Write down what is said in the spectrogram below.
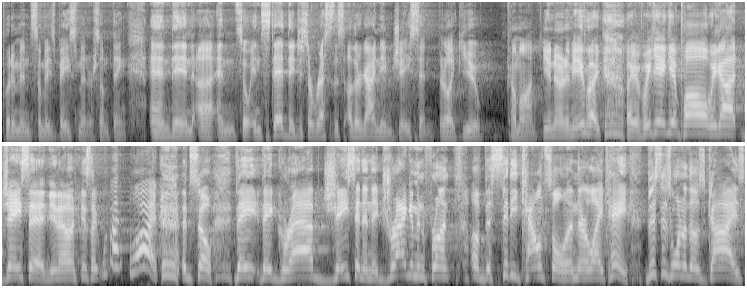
put him in somebody's basement or something. And then, uh, and so instead they just arrest this other guy named Jason. They're like, you, Come on, you know what I mean? Like, like if we can't get Paul, we got Jason, you know? And he's like, what? Why? And so they they grab Jason and they drag him in front of the city council and they're like, hey, this is one of those guys.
